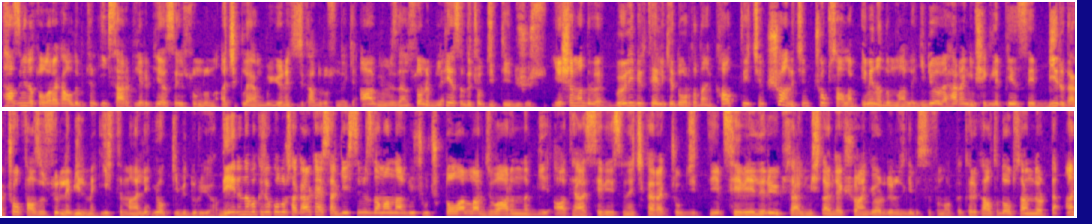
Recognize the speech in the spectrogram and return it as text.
tazminat olarak aldığı bütün XRP'leri piyasaya sunduğunu açıklayan bu yönetici kadrosundaki abimizden sonra bile piyasada çok ciddi düşüş yaşamadı ve böyle bir tehlike de ortadan kalktığı için şu an için çok sağlam emin adımlarla gidiyor ve herhangi bir şekilde piyasaya birden çok fazla sürülebilme ihtimali yok gibi duruyor. Değerine bakacak olursak arkadaşlar geçtiğimiz zamanlarda 3,5 dolarlar civarında bir ATH seviyesine çıkarak çok ciddi seviyeleri yükselmişti. Ancak şu an gördüğünüz gibi 0.4694'te ancak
